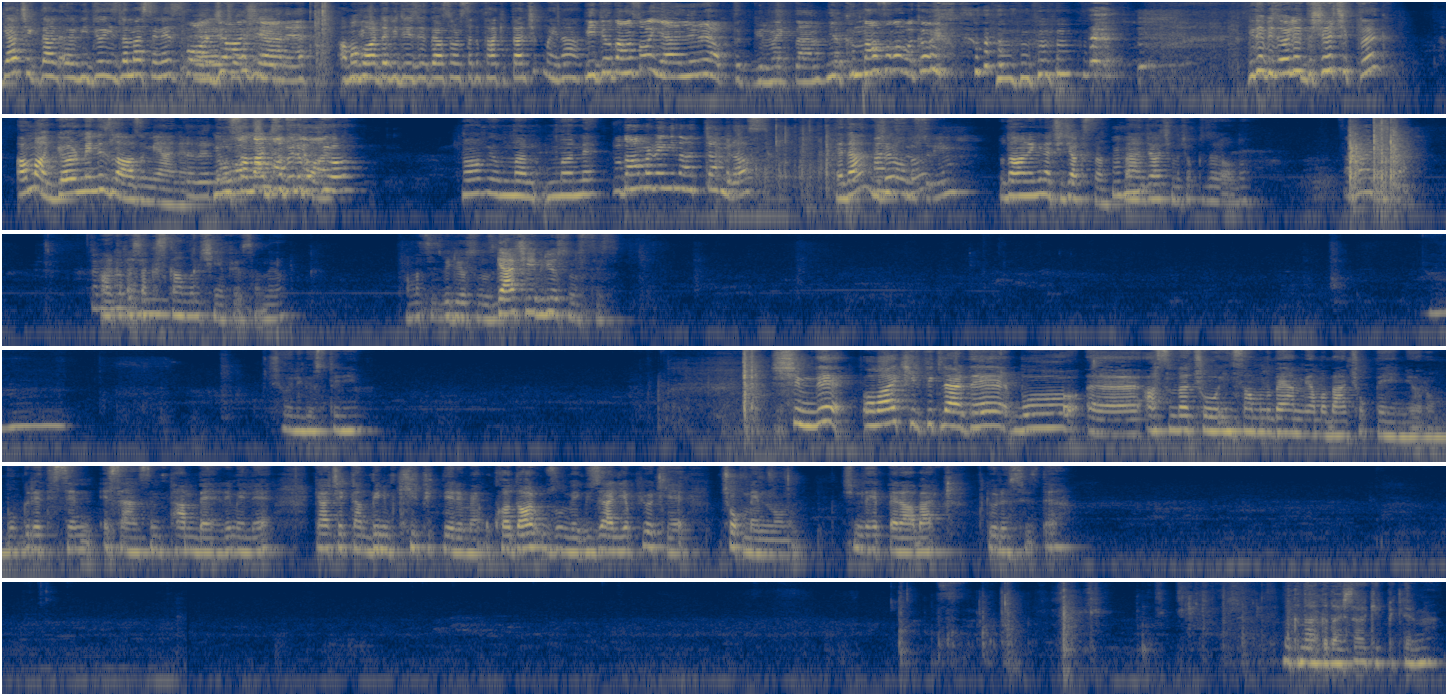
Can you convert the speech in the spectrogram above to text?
Gerçekten e, videoyu izlemezseniz e, çok şey. yani. Ama bu arada video izledikten sonra sakın takipten çıkmayın ha. Videodan sonra yerleri yaptık gülmekten. Yakından sana bakamıyorum. Bir de biz öyle dışarı çıktık. Ama görmeniz lazım yani. Evet, Ya Allah'tan insanlar bize böyle maske var. bakıyor. Ne yapıyor bunlar? Bunlar ne? Dudağımın rengini açacağım biraz. Neden? Güzel Hangisini oldu. süreyim? Dudağın rengini açacaksın. Bence açma çok güzel oldu. Ama açacağım. Arkadaşlar kıskandığım için yapıyor sanıyor. Ama siz biliyorsunuz. Gerçeği biliyorsunuz siz. Hmm. Şöyle göstereyim. Şimdi olay kirpiklerde bu e, aslında çoğu insan bunu beğenmiyor ama ben çok beğeniyorum. Bu Gratis'in Essence'in pembe rimeli gerçekten benim kirpiklerimi o kadar uzun ve güzel yapıyor ki çok memnunum. Şimdi hep beraber görün siz de. Bakın arkadaşlar kirpiklerime.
